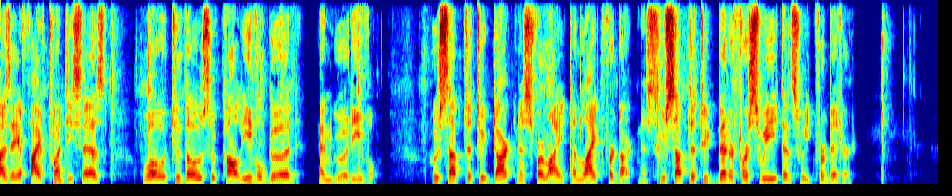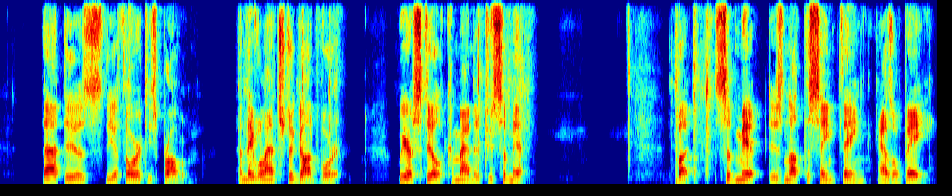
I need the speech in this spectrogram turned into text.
Isaiah 5:20 says, "Woe to those who call evil good and good evil, who substitute darkness for light and light for darkness, who substitute bitter for sweet and sweet for bitter." That is the authority's problem, and they will answer to God for it. We are still commanded to submit. But submit is not the same thing as obey.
